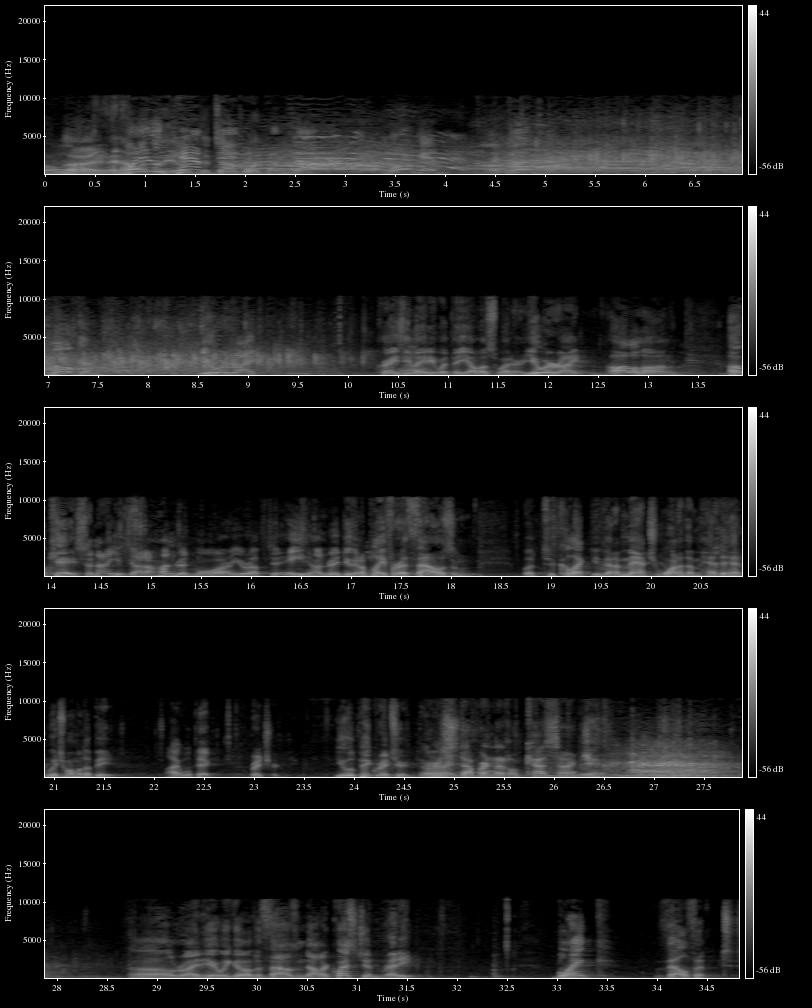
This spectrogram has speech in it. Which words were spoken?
All right, and how about the, uh, the top David one? comes out. Morgan. I Mogen. You were right. Crazy lady with the yellow sweater. You were right all along. Okay, so now you've got 100 more. You're up to 800. You're going to play for 1,000. But to collect, you've got to match one of them head to head. Which one will it be? I will pick Richard. You will pick Richard. You're all a stubborn little cuss, aren't you? All right, here we go. The $1,000 question. Ready. Blank velvet.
